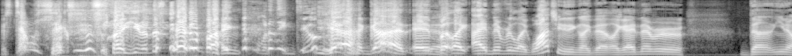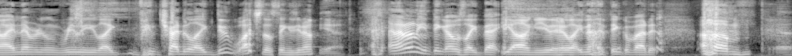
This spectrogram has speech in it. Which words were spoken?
"Is that what sex is?" like, you know, that's terrifying. What are they doing? yeah, God. And Yeah. but like, I'd never like watched anything like that. Like, I'd never done. You know, I never really like tried to like do watch those things. You know. Yeah. and I don't even think I was like that young either. Like now I think about it, um, Yeah.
